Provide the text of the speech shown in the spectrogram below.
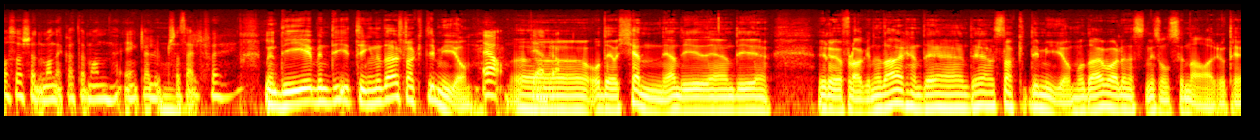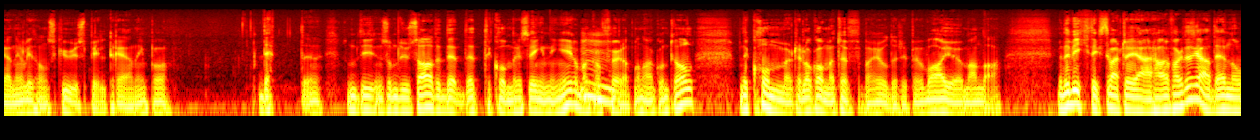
Og så skjønner man ikke at man egentlig har lurt seg selv. For Men de, men de tingene der snakket de mye om. Ja, det er bra. Uh, og det å kjenne igjen de, de røde flaggene der, det, det snakket de mye om. Og der var det nesten litt sånn scenariotrening, litt sånn skuespilltrening på dette. Som, de, som du sa, at det, dette kommer i svingninger, og man kan føle at man har kontroll. Men det kommer til å komme tøffe perioder. Type. Hva gjør man da? Men det viktigste verktøyet jeg har, faktisk, er at jeg nå,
